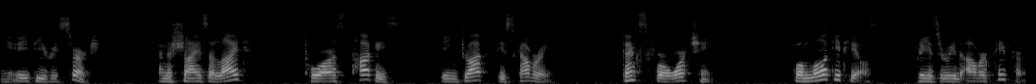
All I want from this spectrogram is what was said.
in AD research and shines a light towards targets in drug discovery. Thanks for watching. For more details, please read our paper.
